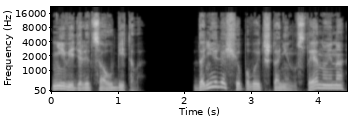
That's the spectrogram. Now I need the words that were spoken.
не видя лица убитого. Даниэль ощупывает штанину Стэнуина,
